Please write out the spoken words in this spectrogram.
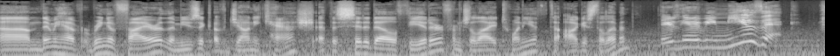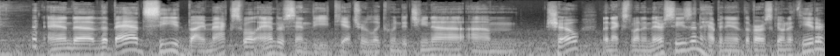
Um, then we have Ring of Fire, the music of Johnny Cash at the Citadel Theater from July 20th to August 11th. There's gonna be music. and uh, The Bad Seed by Maxwell Anderson, the Teatro La Quindicina um, show, the next one in their season, happening at the Varscona Theater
